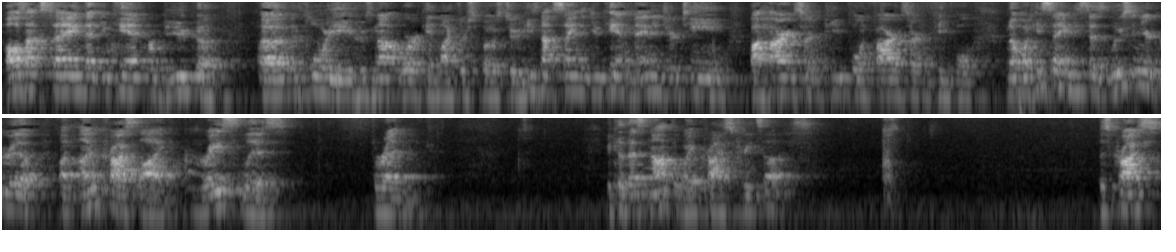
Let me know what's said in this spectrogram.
Paul's not saying that you can't rebuke a employee who's not working like they're supposed to. He's not saying that you can't manage your team by hiring certain people and firing certain people. No, what he's saying, he says, loosen your grip on unchristlike, graceless threatening. Because that's not the way Christ treats us. Does Christ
